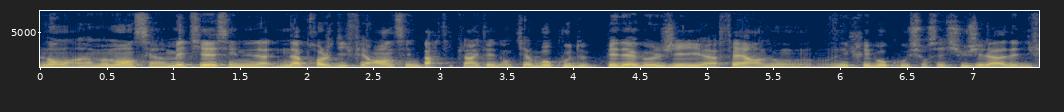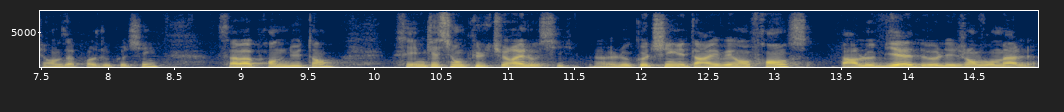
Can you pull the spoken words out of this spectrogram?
Non, à un moment, c'est un métier, c'est une, approche différente, c'est une particularité. Donc il y a beaucoup de pédagogie à faire. On, écrit beaucoup sur ces sujets-là, des différentes approches de coaching. Ça va prendre du temps. C'est une question culturelle aussi. Euh, le coaching est arrivé en France par le biais de les gens vont mal.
